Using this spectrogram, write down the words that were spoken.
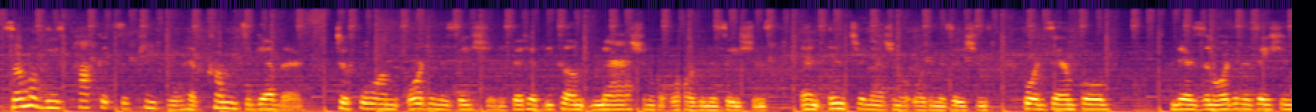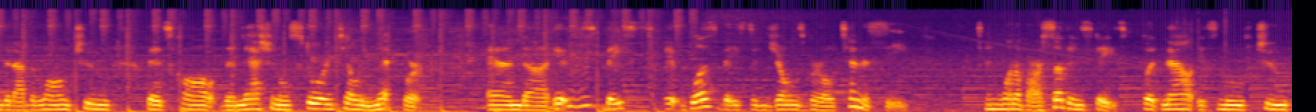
Some of these pockets of people have come together to form organizations that have become national organizations and international organizations. For example, there's an organization that I belong to that's called the National Storytelling Network, and uh, it's mm-hmm. based. It was based in Jonesborough, Tennessee, in one of our southern states, but now it's moved to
